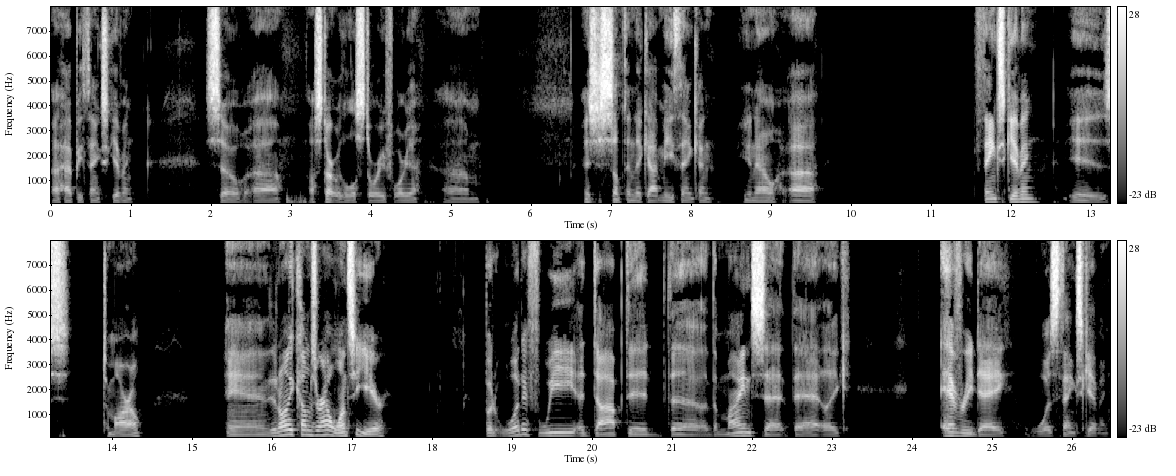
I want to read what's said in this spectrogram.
a happy Thanksgiving. So uh, I'll start with a little story for you. Um, it's just something that got me thinking. You know, uh, Thanksgiving is tomorrow, and it only comes around once a year. But what if we adopted the the mindset that like every day was Thanksgiving,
